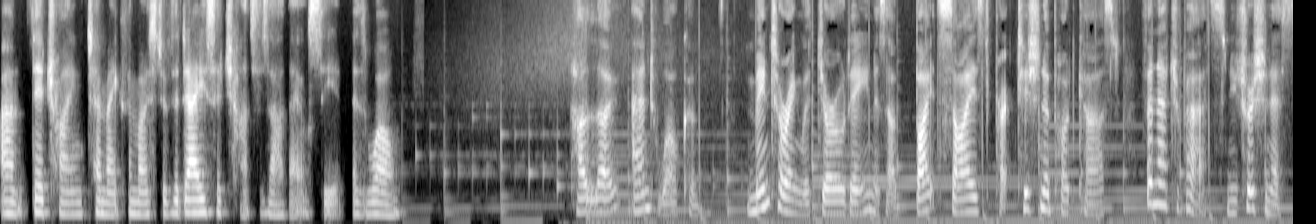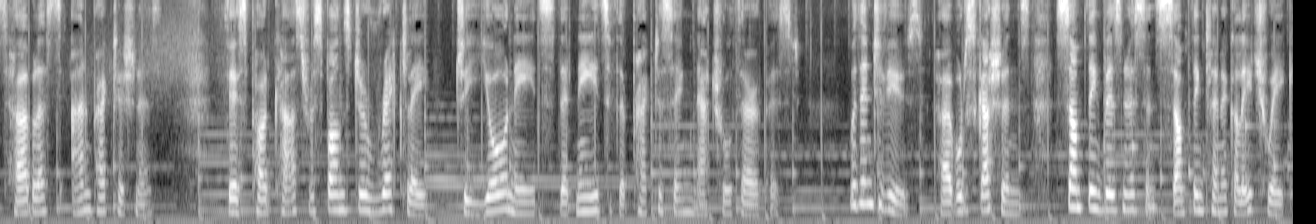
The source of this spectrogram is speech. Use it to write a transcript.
Um, they're trying to make the most of the day. So chances are they'll see it as well. Hello and welcome. Mentoring with Geraldine is a bite sized practitioner podcast for naturopaths, nutritionists, herbalists, and practitioners. This podcast responds directly to your needs, the needs of the practicing natural therapist. With interviews, herbal discussions, something business, and something clinical each week,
